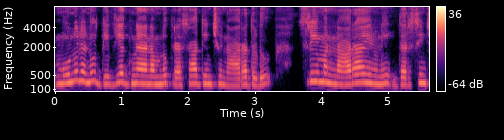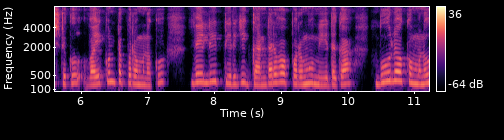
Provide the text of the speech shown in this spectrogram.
మునులను దివ్య జ్ఞానమును ప్రసాదించు నారదుడు శ్రీమన్నారాయణుని దర్శించుటకు వైకుంఠపురమునకు వెళ్ళి తిరిగి గంధర్వపురము మీదుగా భూలోకమును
